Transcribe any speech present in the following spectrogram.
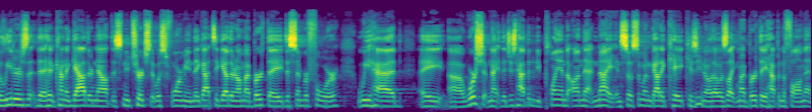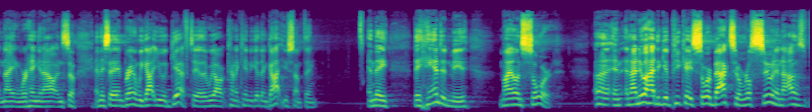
the leaders that, had kind of gathered now at this new church that was forming, they got together, and on my birthday, December 4, we had a uh, worship night that just happened to be planned on that night. And so someone got a cake because, you know, that was like my birthday happened to fall on that night and we're hanging out. And so, and they say, and Brandon, we got you a gift. We all kind of came together and got you something. And they, they handed me my own sword. Uh, and, and I knew I had to give PK's sword back to him real soon. And I was,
